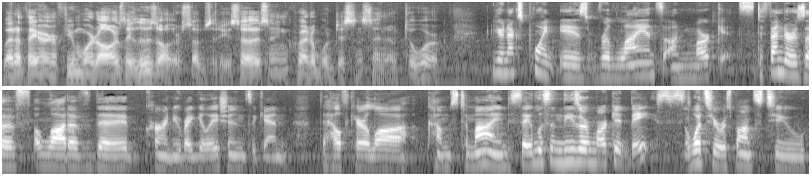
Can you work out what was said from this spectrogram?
but if they earn a few more dollars, they lose all their subsidies. So it's an incredible disincentive to work. Your next point is reliance on markets. Defenders of a lot of the current new regulations, again, the healthcare law comes to mind, say, listen, these are market based. What's your response to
